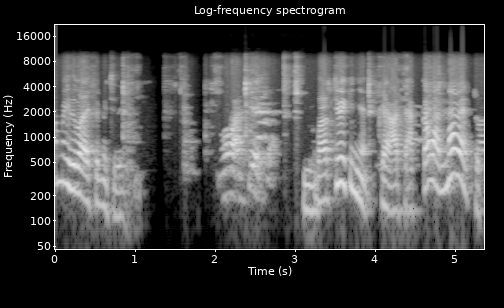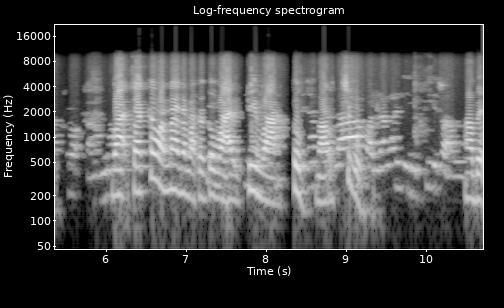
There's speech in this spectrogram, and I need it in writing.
അമ്മ ഇത് പായസം വെച്ച് തരും. വരട്ടി വെക്കും ഞാൻ. ചക്ക വന്നാ വരട്ടും. ചക്ക വന്നാ എന്റെ മക്കൾക്ക് വരട്ടി വറുത്തും നിറച്ചു കൊടുക്കും. അതെ.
